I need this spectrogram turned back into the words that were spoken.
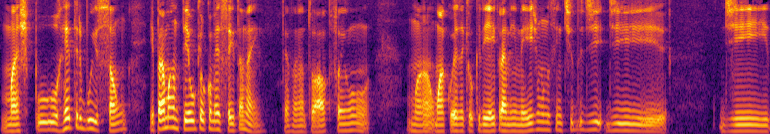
mas por retribuição e para manter o que eu comecei também. Pensamento alto foi um, uma, uma coisa que eu criei para mim mesmo no sentido de, de, de.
